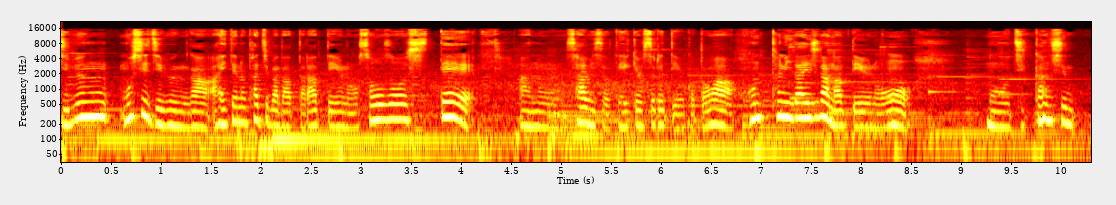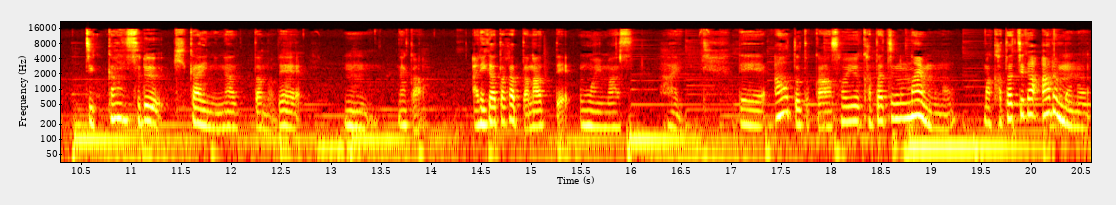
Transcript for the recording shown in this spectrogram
自分もし自分が相手の立場だったらっていうのを想像してあのサービスを提供するっていうことは本当に大事だなっていうのをもう実感し実感する機会になったので、うん、なんかありがたかったなって思います。はい、でアートとかそういう形のないもの、まあ、形があるもの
